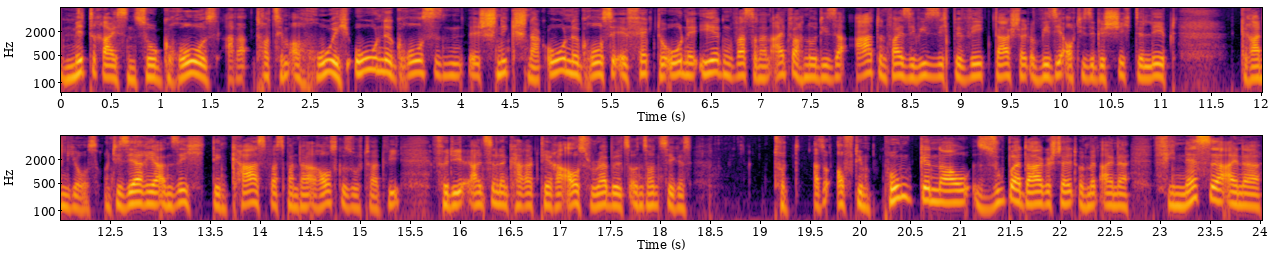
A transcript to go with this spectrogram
mitreißend, so groß, aber trotzdem auch ruhig, ohne großen äh, Schnickschnack, ohne große Effekte, ohne irgendwas, sondern einfach nur diese Art und Weise, wie sie sich bewegt, darstellt und wie sie auch diese Geschichte lebt. Grandios. Und die Serie an sich, den Cast, was man da rausgesucht hat, wie für die einzelnen Charaktere aus Rebels und sonstiges, also auf dem Punkt genau super dargestellt und mit einer Finesse, einer,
